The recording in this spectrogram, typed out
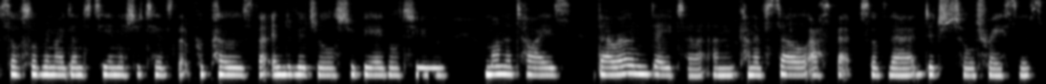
self sovereign identity initiatives that propose that individuals should be able to monetize their own data and kind of sell aspects of their digital traces.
